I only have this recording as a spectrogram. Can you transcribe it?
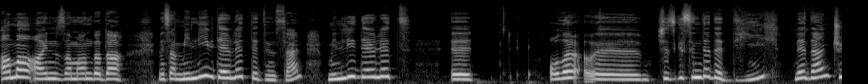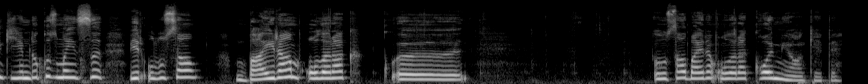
ama aynı zamanda da mesela milli bir devlet dedin sen, milli devlet e, ola, e, çizgisinde de değil. Neden? Çünkü 29 Mayıs'ı bir ulusal bayram olarak e, ulusal bayram olarak koymuyor AKP.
